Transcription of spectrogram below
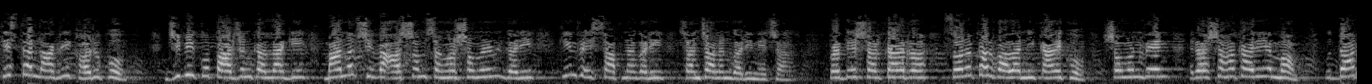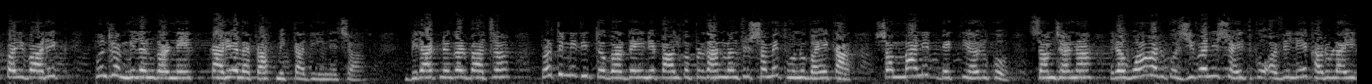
त्यस्ता नागरिकहरूको जीविकोपार्जनका लागि मानव सेवा आश्रमसँग समन्वय गरी केन्द्र स्थापना गरी सञ्चालन गरिनेछ। प्रदेश सरकार र सरकारवाला निकायको समन्वयन र सहकार्यमा उद्धार पारिवारिक पुनर्मिलन गर्ने कार्यलाई प्राथमिकता दिइनेछ। विराटनगरबाट प्रतिनिधित्व गर्दै नेपालको प्रधानमन्त्री समेत हुनुभएका सम्मानित व्यक्तिहरूको सम्झना र उहाँहरूको जीवनी सहितको अभिलेखहरूलाई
